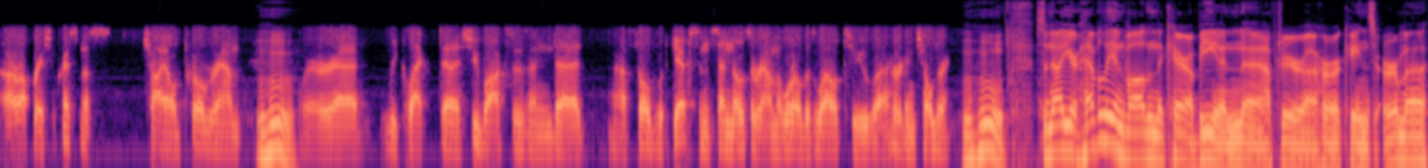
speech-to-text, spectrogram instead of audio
our Operation Christmas Child program, mm-hmm. where uh, we collect uh, shoe boxes and uh, uh, filled with gifts and send those around the world as well to uh, hurting children. Mm-hmm. So now you're heavily involved in the Caribbean uh, after uh, Hurricanes Irma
